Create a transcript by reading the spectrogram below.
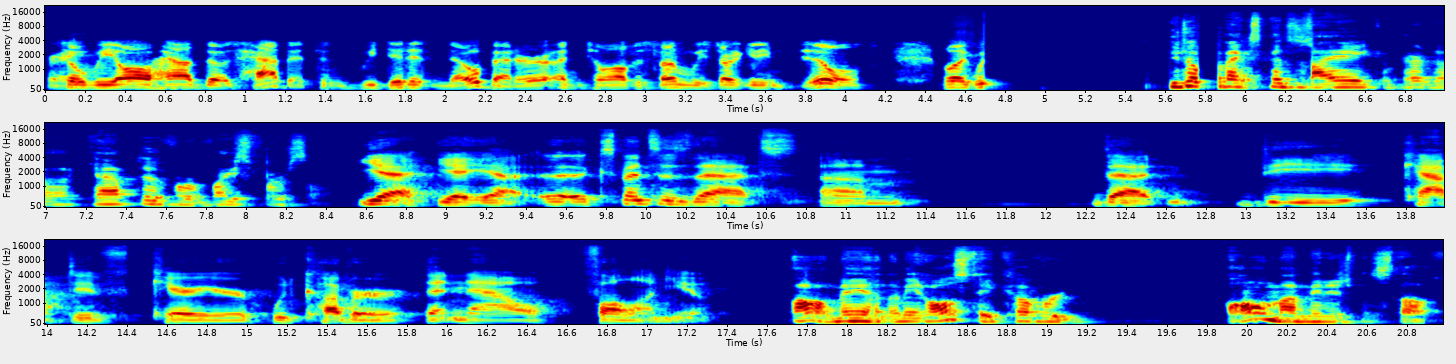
Right. So we all had those habits, and we didn't know better until all of a sudden we started getting bills. We're like, we, you talk about expenses IA compared to captive, or vice versa. Yeah, yeah, yeah. Uh, expenses that um, that the captive carrier would cover that now fall on you? Oh man, I mean, Allstate covered all my management stuff.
